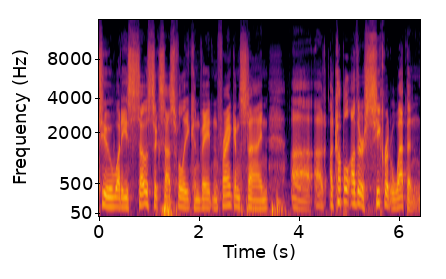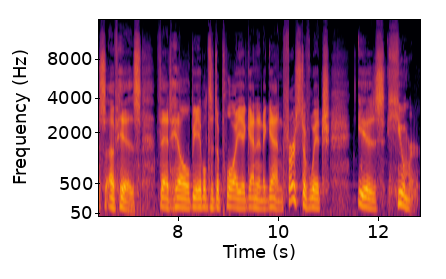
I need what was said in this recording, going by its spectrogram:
to what he's so successfully conveyed in Frankenstein, uh, a, a, couple other secret weapons of his that he'll be able to deploy again and again. First of which is humor.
